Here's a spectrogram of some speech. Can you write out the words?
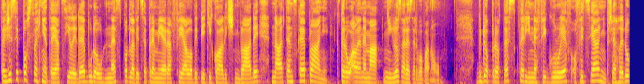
Takže si poslechněte, jací lidé budou dnes podle vicepremiéra Fialovy pětikoaliční vlády na letenské pláni, kterou ale nemá nikdo zarezervovanou. Kdo protest, který nefiguruje v oficiálním přehledu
